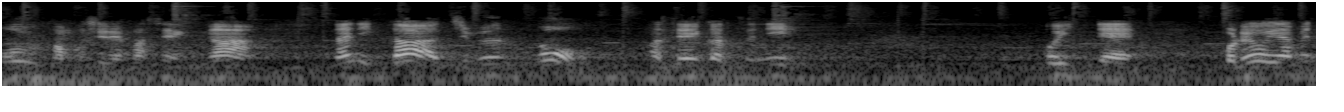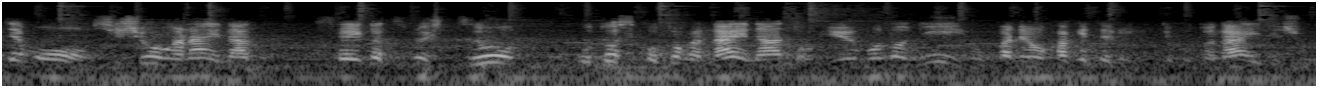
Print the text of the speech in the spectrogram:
思うかもしれませんが何か自分の生活においてこれをやめても支障がないな生活の質を落とすことがないなというものにお金をかけてるってことないでしょう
